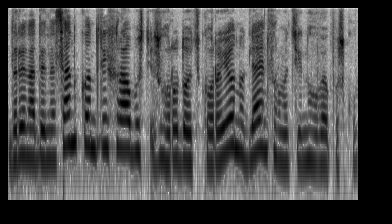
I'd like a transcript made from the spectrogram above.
Дарина Денисенко, Андрій Храбуст із Городоцького району для інформаційного випуску.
